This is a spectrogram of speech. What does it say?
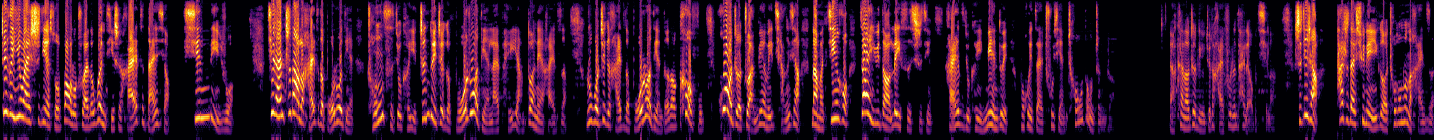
这个意外事件所暴露出来的问题是孩子胆小、心力弱。既然知道了孩子的薄弱点，从此就可以针对这个薄弱点来培养锻炼孩子。如果这个孩子的薄弱点得到克服，或者转变为强项，那么今后再遇到类似事情，孩子就可以面对，不会再出现抽动症状。啊，看到这里，我觉得海夫人太了不起了。实际上，她是在训练一个抽动症的孩子。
